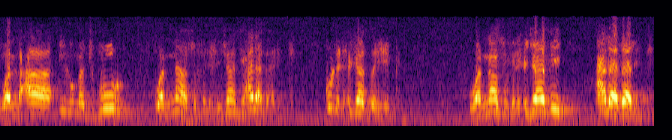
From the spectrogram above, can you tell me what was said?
والعائل مجبور والناس في الحجاز على ذلك. كل الحجاز زي هيك والناس في الحجاز على ذلك.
